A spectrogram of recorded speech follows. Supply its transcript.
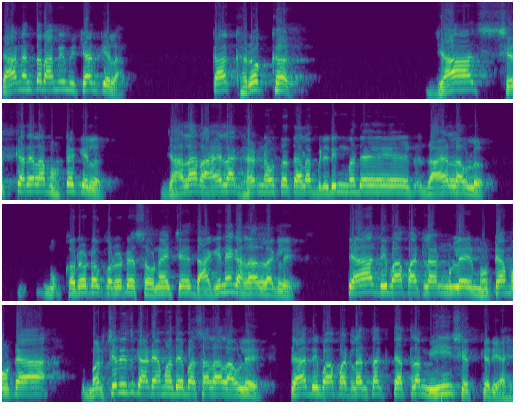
त्यानंतर आम्ही विचार केला का खरोखर ज्या शेतकऱ्याला मोठं केलं ज्याला राहायला घर नव्हतं त्याला बिल्डिंगमध्ये जायला लावलं करोटो करोटे सोन्याचे दागिने घालायला लागले. त्या दिबा पाटलांमुळे मोठ्या मोठ्या मर्चरीज गाड्यामध्ये बसायला लावले. त्या दिबा पाटलांचा त्यातला मीही शेतकरी आहे.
